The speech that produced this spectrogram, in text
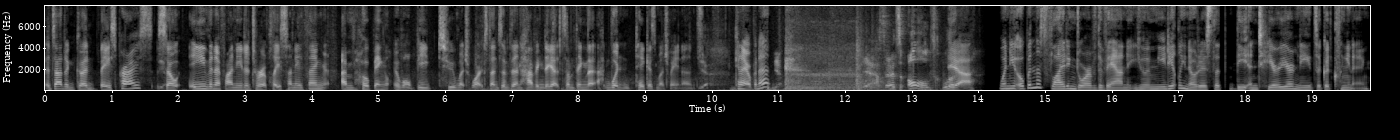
It's at a good base price. Yeah. So even if I needed to replace anything, I'm hoping it won't be too much more expensive than having to get something that wouldn't take as much maintenance. Yeah. Can I open it? Yeah. Yeah. So it's old. Look. Yeah. When you open the sliding door of the van, you immediately notice that the interior needs a good cleaning,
